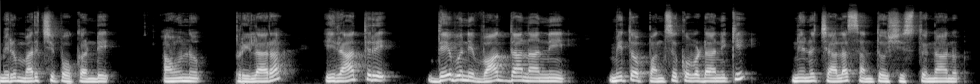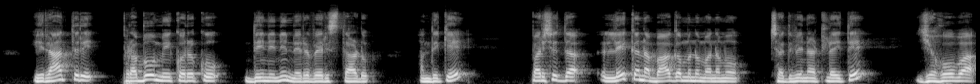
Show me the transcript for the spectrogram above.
మీరు మర్చిపోకండి. అవును ప్రిలారా ఈ రాత్రి దేవుని వాగ్దానాన్ని మీతో పంచుకోవడానికి నేను చాలా సంతోషిస్తున్నాను. ఈ రాత్రి ప్రభు మీ కొరకు దీనిని నెరవేరుస్తాడు. అందుకే పరిశుద్ధ లేఖన భాగమును మనము చదివినట్లయితే యహోవా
